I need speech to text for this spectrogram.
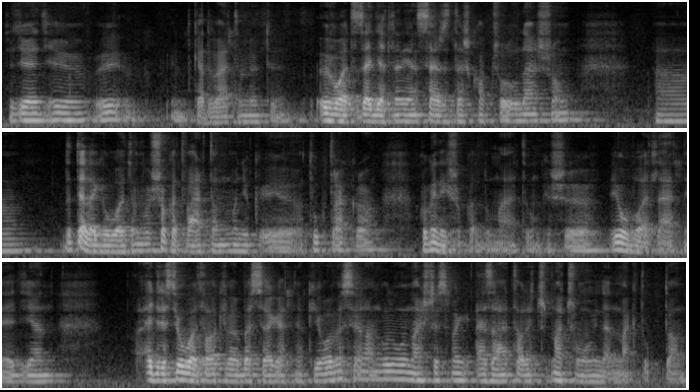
Úgyhogy egy, ő, ő, én kedveltem őt, ő, ő volt az egyetlen ilyen szerzetes kapcsolódásom. De tényleg jó voltam, amikor sokat vártam mondjuk a tuktrakra, akkor mindig sokat dumáltunk, és jó volt látni egy ilyen, egyrészt jó volt valakivel beszélgetni, aki jól beszél angolul, másrészt meg ezáltal egy nagy csomó mindent megtudtam.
